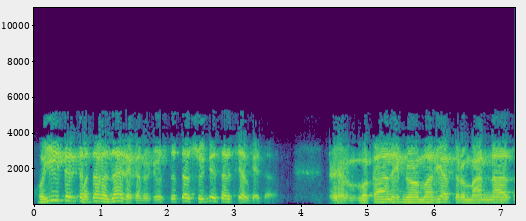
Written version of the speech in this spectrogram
خو یې دلته دغه ځای ده کنه چې ستاسو سودی سره سیل کېته وکال ابن عمر یفتر مع الناس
